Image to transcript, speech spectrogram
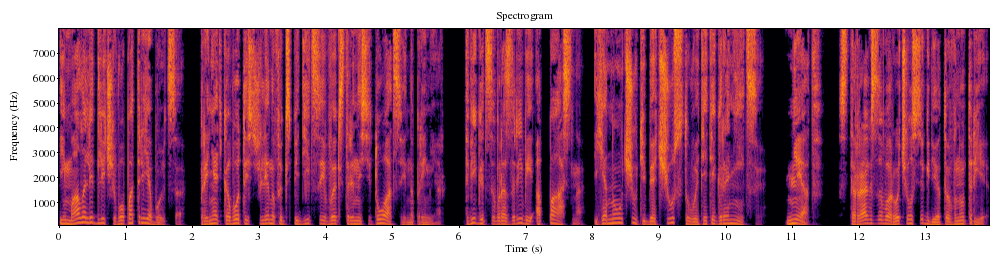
И мало ли для чего потребуется. Принять кого-то из членов экспедиции в экстренной ситуации, например. Двигаться в разрыве опасно. Я научу тебя чувствовать эти границы. Нет. Страх заворочился где-то внутри.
